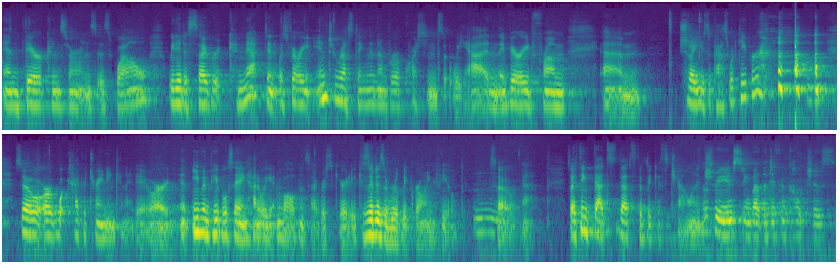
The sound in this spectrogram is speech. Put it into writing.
and their concerns as well. We did a Cyber Connect, and it was very interesting the number of questions that we had, and they varied from um, should I use a password keeper? So, or what type of training can I do? Or even people saying, how do I get involved in cybersecurity? Because it is a really growing field. Mm. So, yeah. So I think that's that's the biggest challenge. That's really interesting about the different cultures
